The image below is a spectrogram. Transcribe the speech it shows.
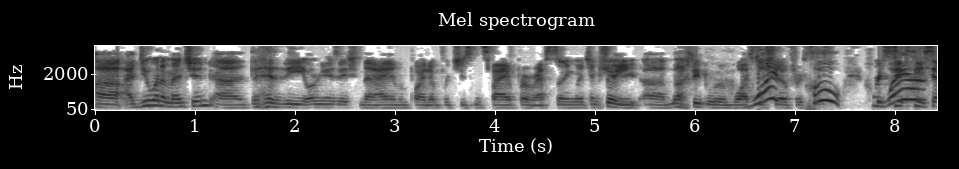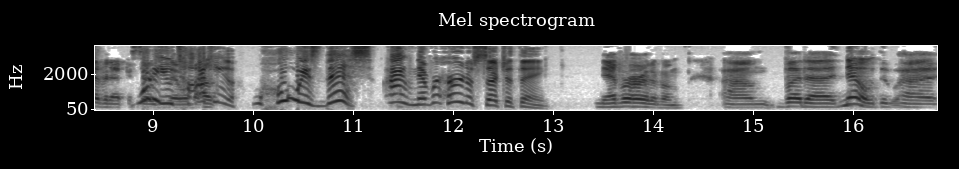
Uh, I do want to mention uh, the, the organization that I am a part of, which is Inspire Pro Wrestling, which I'm sure you, uh, most people who have watched What? the show for, Who? for Where? 67 episodes. What are you talking? Who is this? I've never heard of such a thing. Never heard of them. Um, but uh, no, the, uh,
